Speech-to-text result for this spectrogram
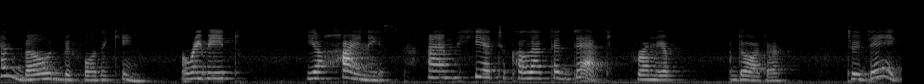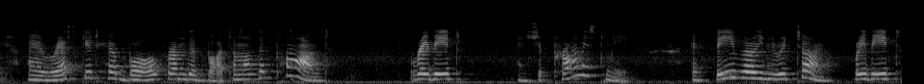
and bowed before the king. "Ribbit, your highness, I am here to collect a debt from your daughter. To day I rescued her ball from the bottom of the pond, Ribbit, and she promised me a favor in return, Ribbit,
